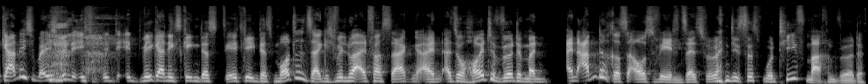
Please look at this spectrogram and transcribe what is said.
gar nicht, ich will, ich, ich will gar nichts gegen das, gegen das Model sagen. Ich will nur einfach sagen, ein, also heute würde man ein anderes auswählen, selbst wenn man dieses Motiv machen würde.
